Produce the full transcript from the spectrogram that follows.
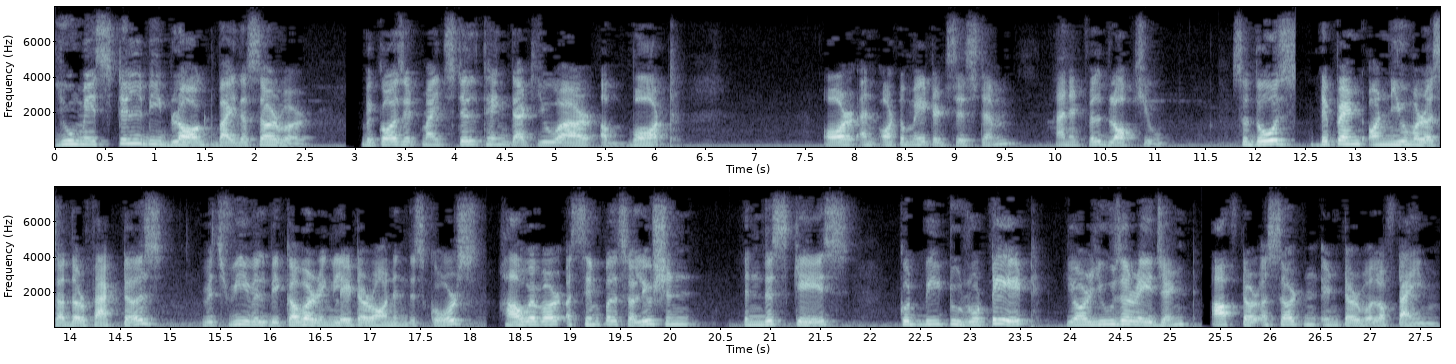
you may still be blocked by the server because it might still think that you are a bot or an automated system and it will block you. So those depend on numerous other factors which we will be covering later on in this course. However, a simple solution in this case could be to rotate your user agent after a certain interval of time.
